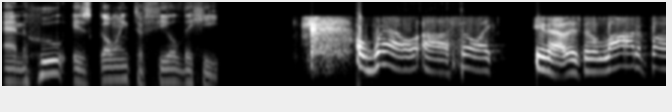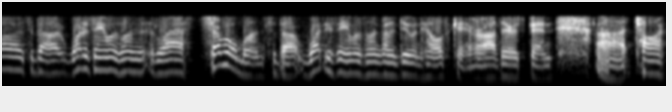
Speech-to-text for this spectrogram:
and who is going to feel the heat? Oh, well, uh, so like you know, there's been a lot of buzz about what is Amazon in the last several months about what is Amazon going to do in healthcare. Uh, there's been uh, talk,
